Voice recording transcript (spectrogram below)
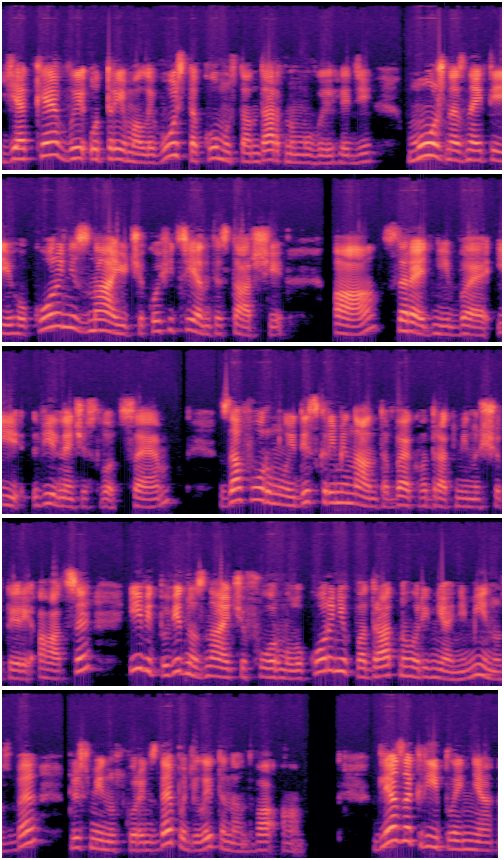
яке ви отримали в ось такому стандартному вигляді, можна знайти його корені, знаючи коефіцієнти старші а, середній b і вільне число c, за формулою дискримінанта b квадрат мінус 4ac і, відповідно, знаючи формулу коренів квадратного рівняння мінус b плюс мінус корінь з d поділити на 2а. Для закріплення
